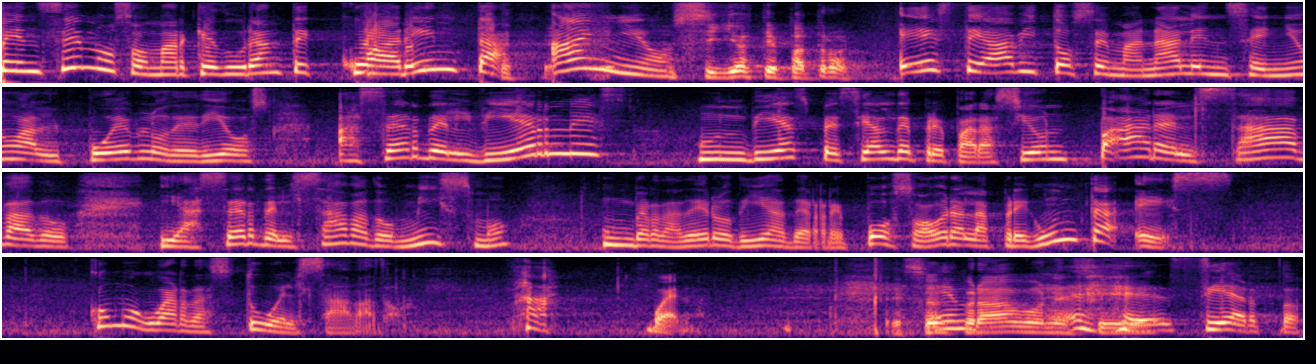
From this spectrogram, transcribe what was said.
Pensemos, Omar, que durante 40 años siguió este patrón. Este hábito semanal enseñó al pueblo de Dios a hacer del viernes un día especial de preparación para el sábado y hacer del sábado mismo un verdadero día de reposo. Ahora la pregunta es, ¿cómo guardas tú el sábado? bueno. Eso es bravo, Es cierto,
